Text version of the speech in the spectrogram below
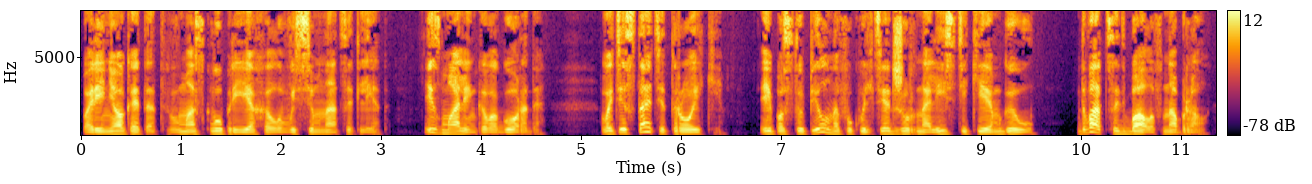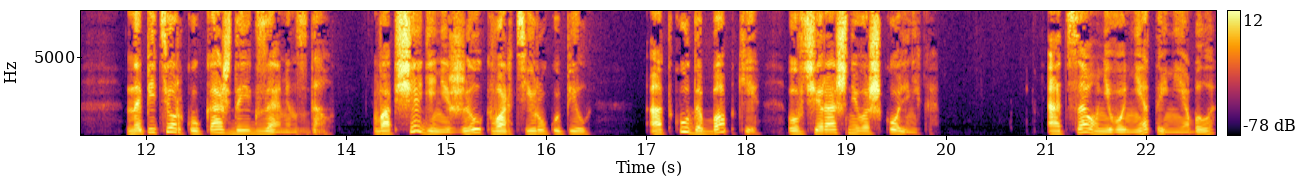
Паренек этот в Москву приехал в 18 лет, из маленького города в аттестате тройки и поступил на факультет журналистики МГУ. 20 баллов набрал. На пятерку каждый экзамен сдал. В общаге не жил, квартиру купил. Откуда бабки у вчерашнего школьника? Отца у него нет и не было.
